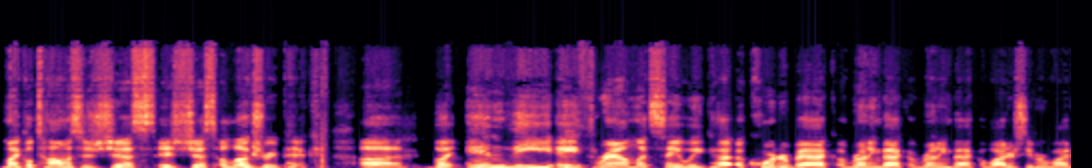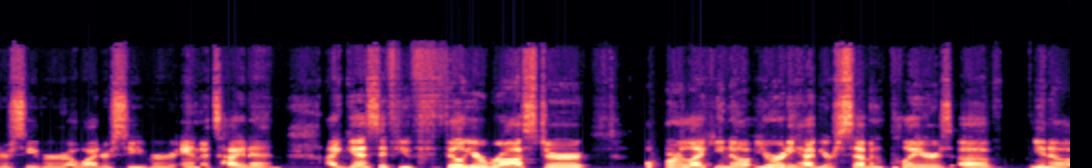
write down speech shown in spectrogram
Michael Thomas is just is just a luxury pick. Uh, but in the eighth round, let's say we got a quarterback, a running back, a running back, a wide receiver, wide receiver, a wide receiver, and a tight end. I guess if you fill your roster, or like you know, you already have your seven players of you know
